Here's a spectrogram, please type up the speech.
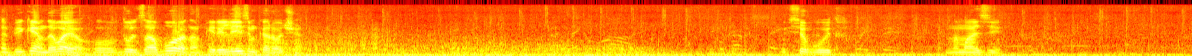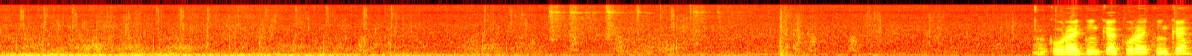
Набегаем, давай вдоль забора, там перелезем, короче. Все будет на мази. Аккуратненько, аккуратненько.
